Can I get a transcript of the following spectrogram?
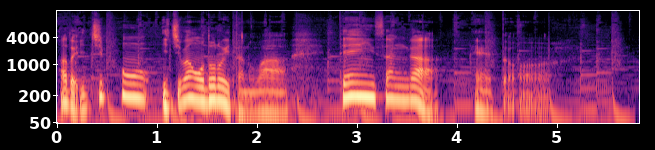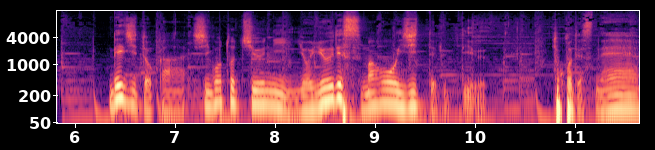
あと一番、一番驚いたのは、店員さんが、えっ、ー、と、レジとか仕事中に余裕でスマホをいじってるっていうとこですね。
